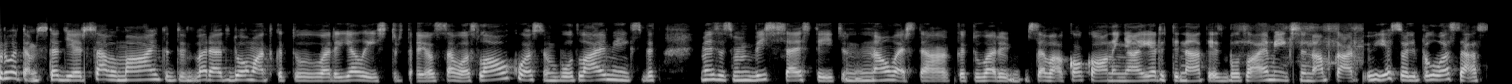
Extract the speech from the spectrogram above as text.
protams, tad, ja ir sava māja, tad varētu domāt, ka tu vari ielīst tur tajos savos laukos un būt laimīgs, bet mēs esam visi saistīti un nav vairs tā, ka tu vari savā kokoniņā ieritināties, būt laimīgs un apkārt viesuļi plosās.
